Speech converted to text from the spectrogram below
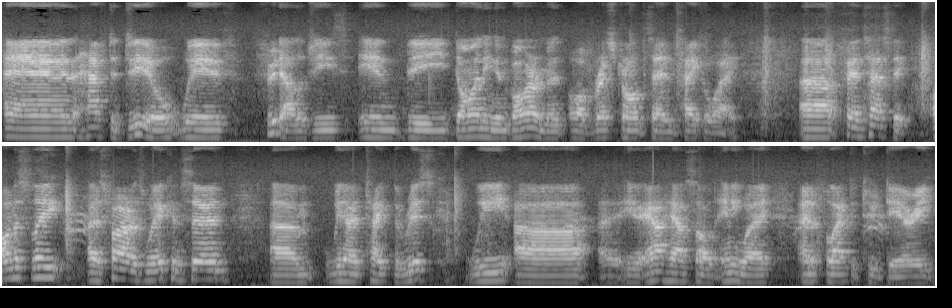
and have to deal with food allergies in the dining environment of restaurants and takeaway. Uh, fantastic. Honestly, as far as we're concerned, um, we don't take the risk. We are, uh, in our household anyway, anaphylactic to dairy,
